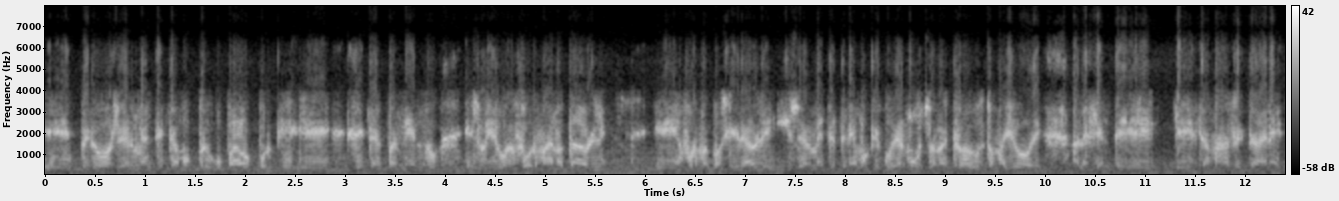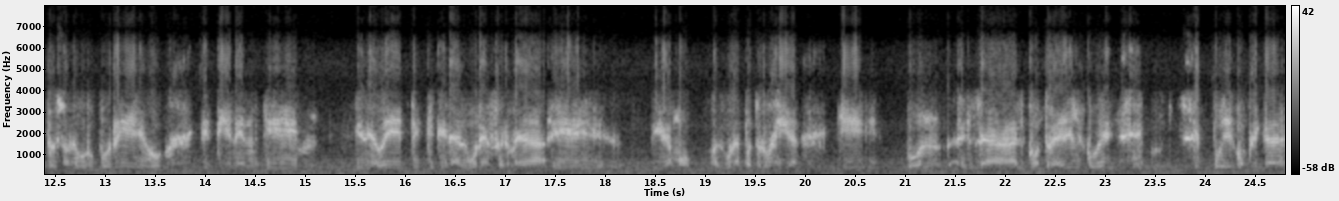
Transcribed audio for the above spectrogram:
Eh, pero realmente estamos preocupados porque se está expandiendo el virus en forma notable en forma considerable y realmente tenemos que cuidar mucho a nuestros adultos mayores, a la gente que está más afectada en esto, son los grupos de riesgo, que tienen eh, diabetes, que tienen alguna enfermedad, eh, digamos, alguna patología que con la, al contraer el COVID se, se, puede complicar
